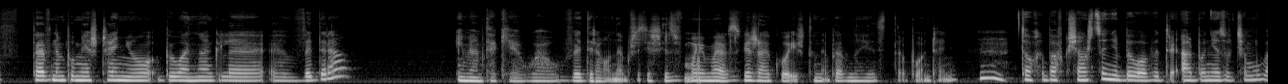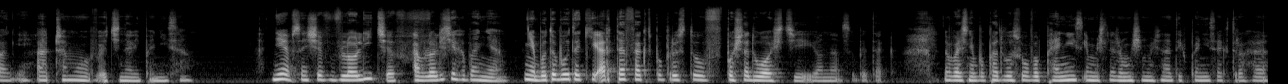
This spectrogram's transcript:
w pewnym pomieszczeniu była nagle e, wydra i mam takie, wow, wydra, ona przecież jest w moim zwierzaku, iż to na pewno jest to połączenie. Hmm, to chyba w książce nie było wydry, albo nie zwróciłam uwagi. A czemu wycinali penisa? Nie, w sensie w Lolicie. A w Lolicie chyba nie. Nie, bo to był taki artefakt po prostu w posiadłości i ona sobie tak... No właśnie, bo padło słowo penis i myślę, że musimy się na tych penisach trochę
